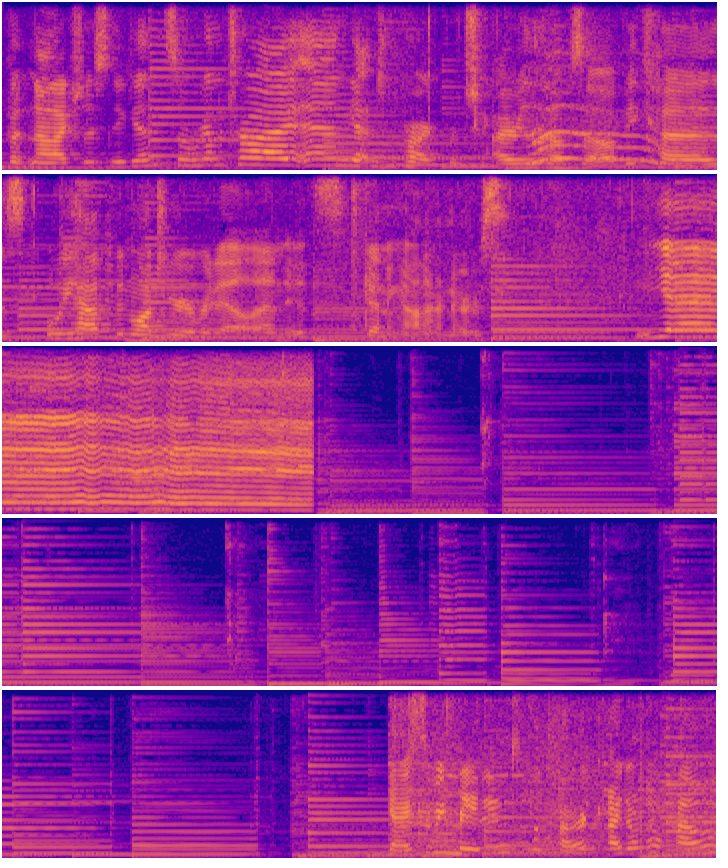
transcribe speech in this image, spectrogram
but not actually sneak in. So we're gonna try and get into the park, which I really hope so because we have been watching Riverdale and it's getting on our nerves. Yay! So we made it into the park. I don't know how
